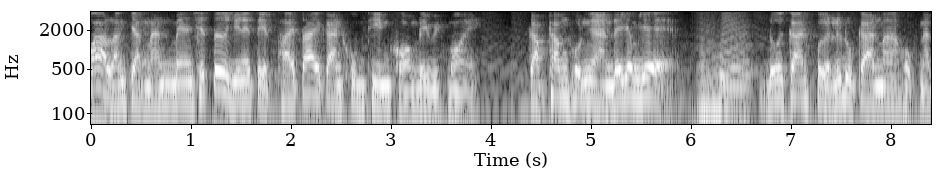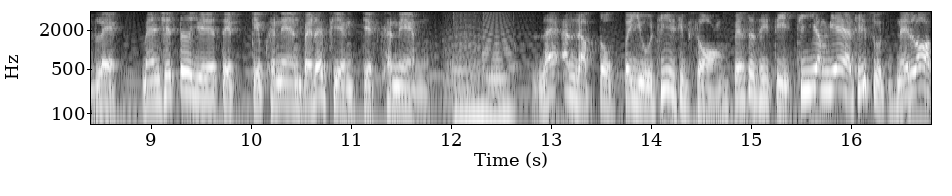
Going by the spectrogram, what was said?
ว่าหลังจากนั้นแมนเชสเตอร์ยูไนเต็ดภายใต้การคุมทีมของเดวิดมอยกับทำผลงานได้ย่ำแย่ โดยการเปิดฤดูกาลมา 6 นัดแรกแมนเชสเตอร์ยูไนเต็ดเก็บคะแนนไปได้เพียง 7 คะแนน และอันดับตกไปอยู่ที่ 12 เป็นสถิติที่ย่ำแย่ที่สุดในรอบ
